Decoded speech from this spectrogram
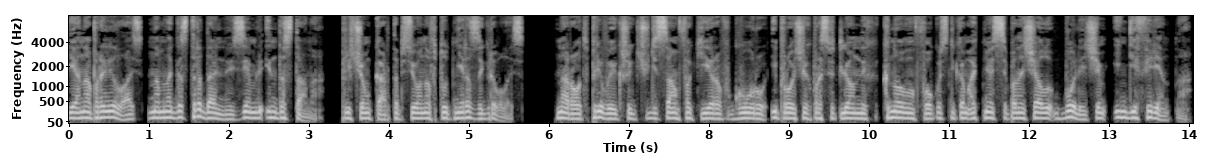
и она пролилась на многострадальную землю Индостана. Причем карта псионов тут не разыгрывалась. Народ, привыкший к чудесам факиров, гуру и прочих просветленных, к новым фокусникам отнесся поначалу более чем индифферентно.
